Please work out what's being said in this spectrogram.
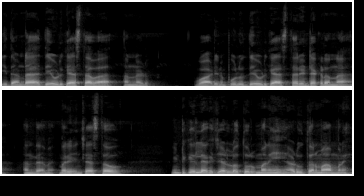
ఈ దండ దేవుడికి వేస్తావా అన్నాడు. వాడిన పూలు దేవుడికి వేస్తారేంటి ఎక్కడన్నా అందామె మరి ఏం చేస్తావు? ఇంటికి వెళ్ళాక జడలో తురుమని అడుగుతాను మా అమ్మని.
